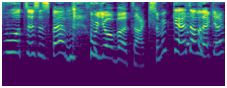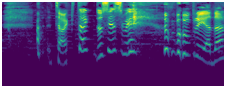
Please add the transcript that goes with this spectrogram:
2000 spänn. Och jag bara, tack så mycket herr tandläkare. Tack, tack, då ses vi på fredag.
